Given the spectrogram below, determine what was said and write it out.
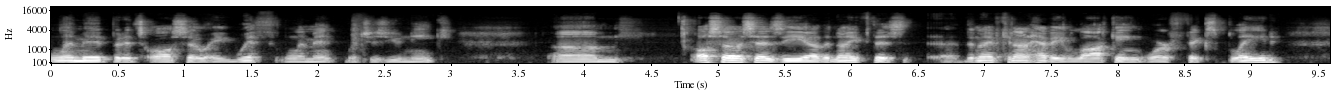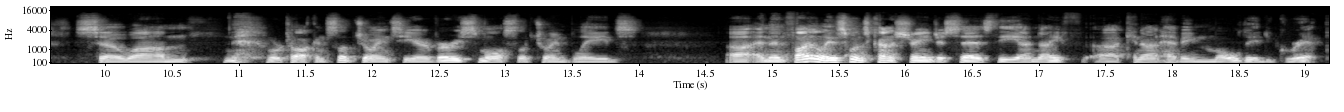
limit, but it's also a width limit, which is unique. Um, also, it says the uh, the knife this uh, the knife cannot have a locking or fixed blade. So um, we're talking slip joints here, very small slip joint blades. Uh, and then finally, this one's kind of strange. It says the uh, knife uh, cannot have a molded grip.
